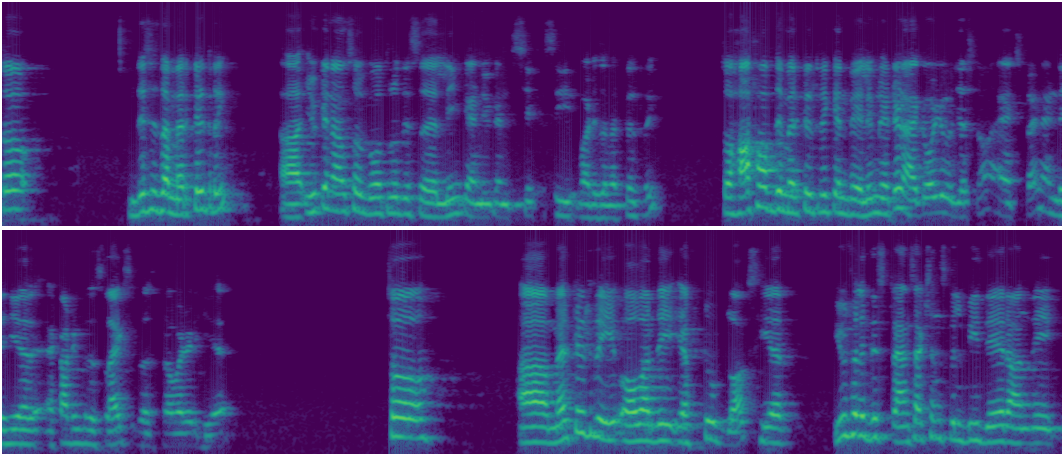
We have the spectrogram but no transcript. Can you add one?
So this is the Merkle tree. Uh, you can also go through this uh, link and you can see, see, what is a Merkle tree. So half of the Merkle tree can be eliminated. I told you just now, I explained and here according to the slides it was provided here. So uh, Merkle tree over the F2 blocks here, usually these transactions will be there on the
